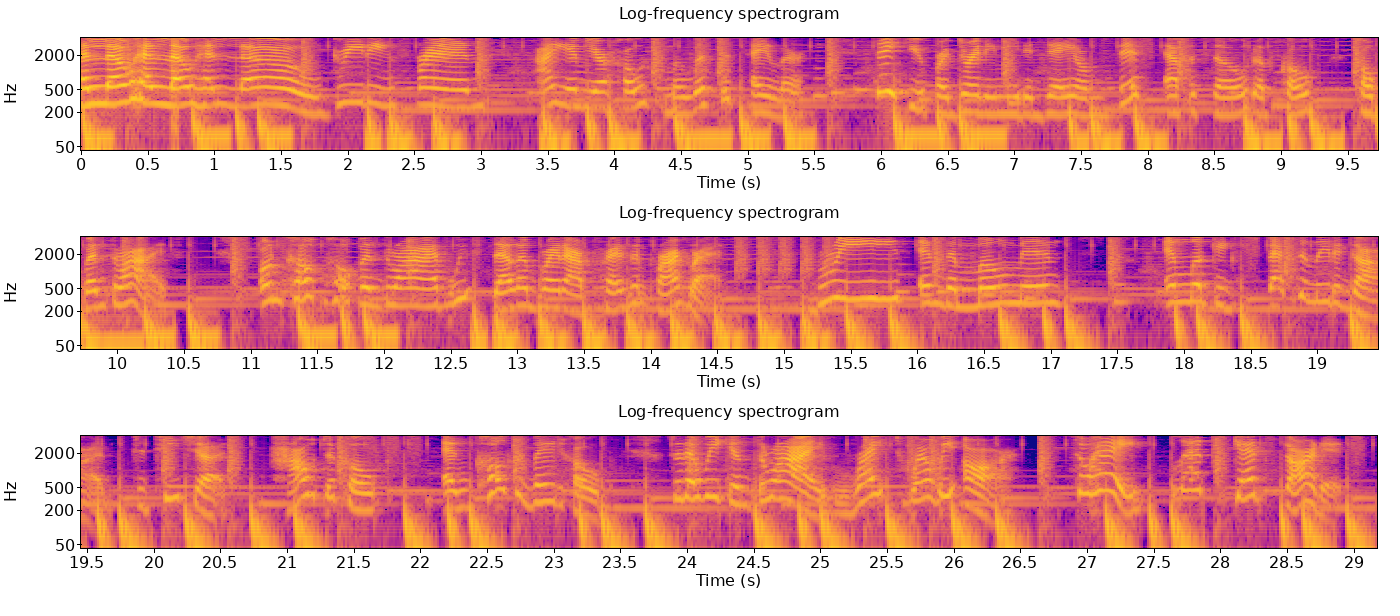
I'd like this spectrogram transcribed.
Hello, hello, hello. Greetings, friends. I am your host, Melissa Taylor. Thank you for joining me today on this episode of Cope, Hope, and Thrive. On Cope, Hope, and Thrive, we celebrate our present progress, breathe in the moment, and look expectantly to God to teach us how to cope and cultivate hope so that we can thrive right where we are. So, hey, let's get started.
